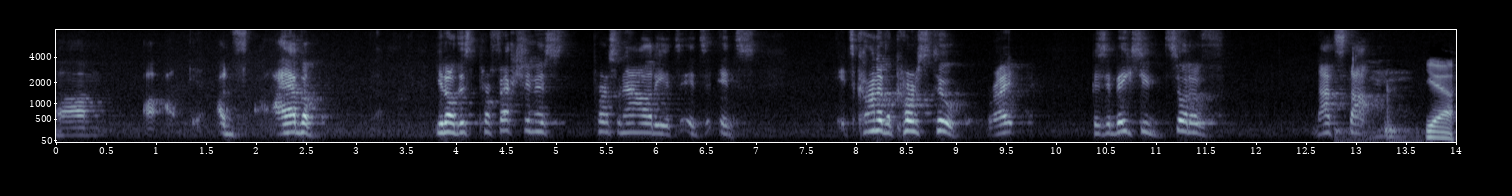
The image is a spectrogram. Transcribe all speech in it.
Um, I, I have a, you know, this perfectionist personality. It's it's it's it's kind of a curse too, right? Because it makes you sort of not stop. Yeah.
